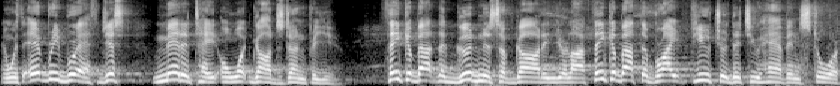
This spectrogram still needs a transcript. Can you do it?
and with every breath, just meditate on what God's done for you. Think about the goodness of God in your life. Think about the bright future that you have in store.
